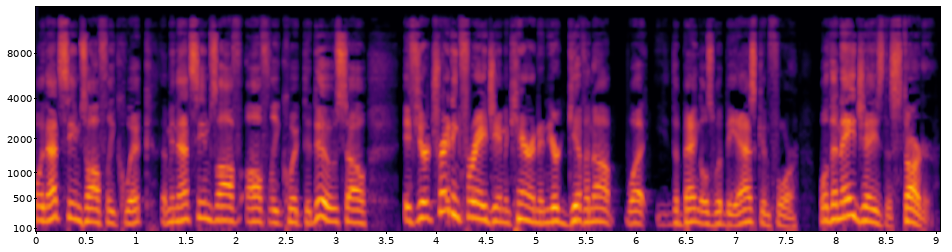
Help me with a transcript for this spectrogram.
boy, that seems awfully quick. I mean, that seems off, awfully quick to do. So if you're trading for AJ McCarron and you're giving up what the Bengals would be asking for, well, then AJ's the starter.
